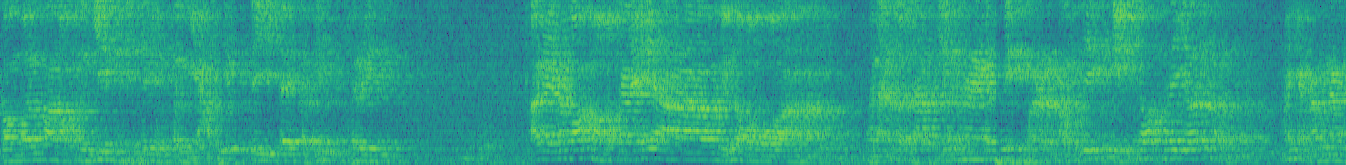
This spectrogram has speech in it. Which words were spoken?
Còn bên khoa học tự nhiên thì sẽ dùng từ giả thuyết đi, e là biết series. Ở đây nó có một cái uh, biểu đồ uh, hình ảnh so sánh giữa hai cái thuyết mà rất nổi tiếng kiểm soát thế giới là mấy ngàn năm nay.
